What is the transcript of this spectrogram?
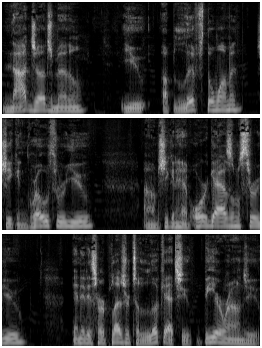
not judgmental, you uplift the woman. She can grow through you. Um, she can have orgasms through you. And it is her pleasure to look at you, be around you,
